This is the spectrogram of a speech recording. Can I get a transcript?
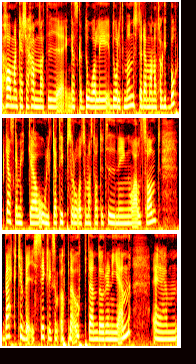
Har man kanske hamnat i ganska dålig, dåligt mönster där man har tagit bort ganska mycket av olika tips och råd som har stått i tidning och allt sånt. Back to basic, liksom öppna upp den dörren igen. Ehm,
